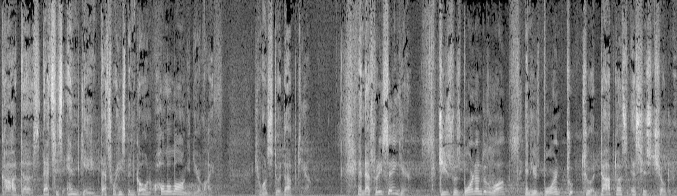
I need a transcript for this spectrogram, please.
God does. That's his end game. That's where he's been going all along in your life. He wants to adopt you. And that's what he's saying here. Jesus was born under the law, and he was born to, to adopt us as his children.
